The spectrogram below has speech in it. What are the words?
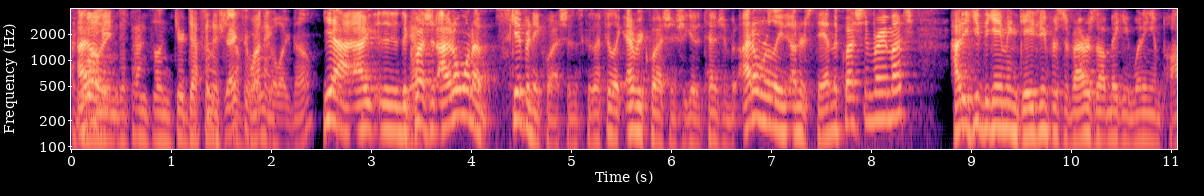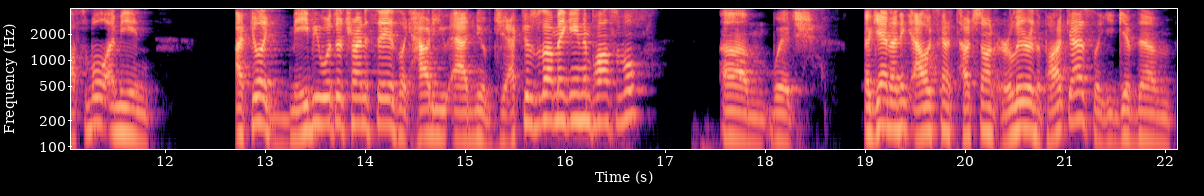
I, I don't- mean, depends on your definition of subjective, I winning. feel like no. Yeah, I, the the Yeah. question. I don't want to skip any questions because I feel like every question should get attention, but I don't really understand the question very much. How do you keep the game engaging for survivors without making winning impossible? I mean, I feel like maybe what they're trying to say is like, how do you add new objectives without making it impossible? Um, which, again, I think Alex kind of touched on earlier in the podcast. Like, you give them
